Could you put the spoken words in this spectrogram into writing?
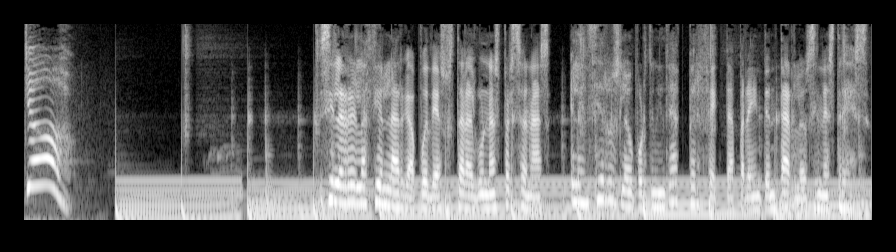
¡Yo! Si la relación larga puede asustar a algunas personas, el encierro es la oportunidad perfecta para intentarlo sin estrés.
